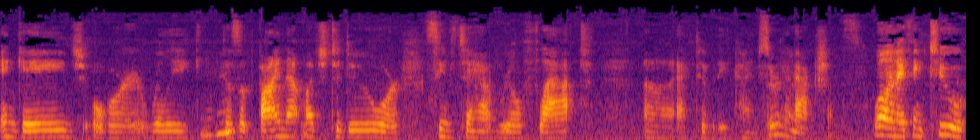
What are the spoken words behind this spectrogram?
engage or really mm-hmm. doesn't find that much to do or seems to have real flat uh, activity kinds Certainly. of actions. Well, and I think too,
